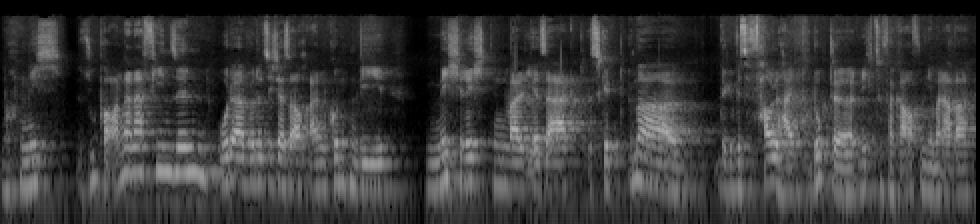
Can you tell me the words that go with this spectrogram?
noch nicht super online-affin sind? Oder würde sich das auch an Kunden wie mich richten, weil ihr sagt, es gibt immer eine gewisse Faulheit, Produkte nicht zu verkaufen, die man aber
